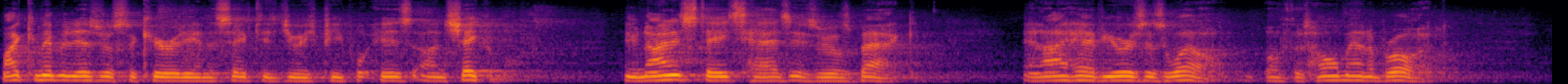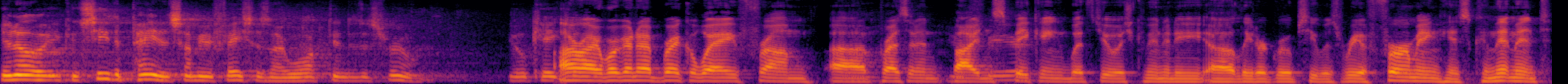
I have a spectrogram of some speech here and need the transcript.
my commitment to Israel's security and the safety of the Jewish people is unshakable. The United States has Israel's back, and I have yours as well, both at home and abroad. You know, you can see the pain in some of your faces I walked into this room. You okay? All right, we're going to break away from uh, President Biden speaking with Jewish community uh, leader groups. He was reaffirming his commitment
